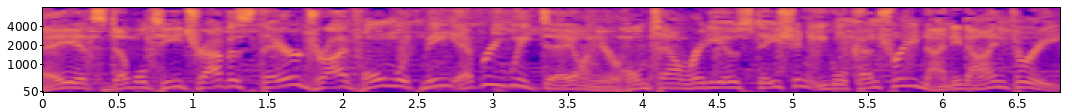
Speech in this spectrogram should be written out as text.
Hey, it's Double T Travis there. Drive home with me every weekday on your hometown radio station, Eagle Country 99.3.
